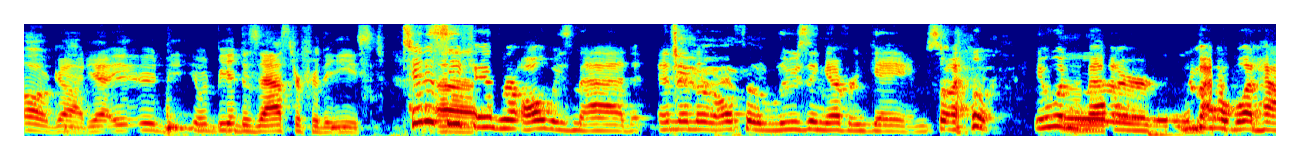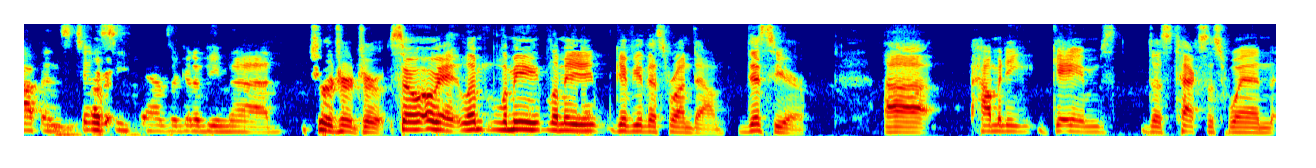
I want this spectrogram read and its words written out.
Oh god, yeah, it, would be it would be a disaster for the East. Tennessee uh, fans are always mad, and then they're also losing every game. So it wouldn't uh, matter no matter what happens. Tennessee okay. fans are going to be mad. True, true, true. So okay, let, let me let me give you this rundown. This year, uh, how many games does Texas win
